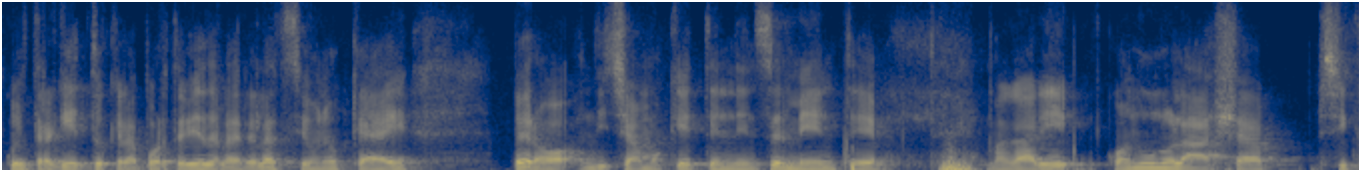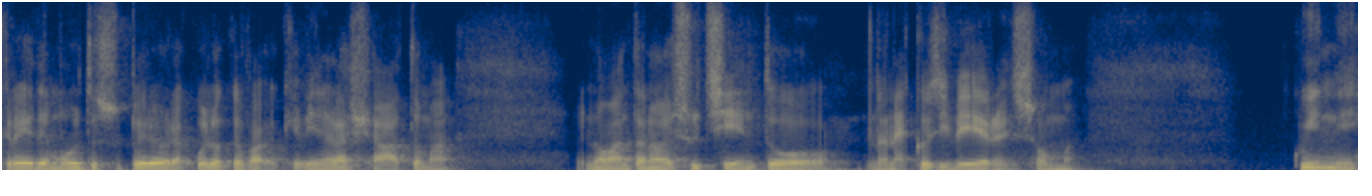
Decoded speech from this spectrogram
quel traghetto che la porta via dalla relazione, ok, però diciamo che tendenzialmente magari quando uno lascia si crede molto superiore a quello che, va, che viene lasciato, ma 99 su 100 non è così vero, insomma. Quindi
